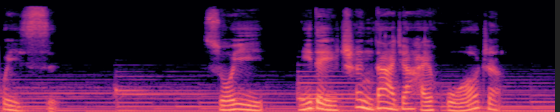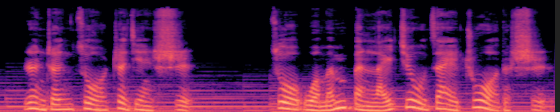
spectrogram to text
会死，所以你得趁大家还活着，认真做这件事，做我们本来就在做的事。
